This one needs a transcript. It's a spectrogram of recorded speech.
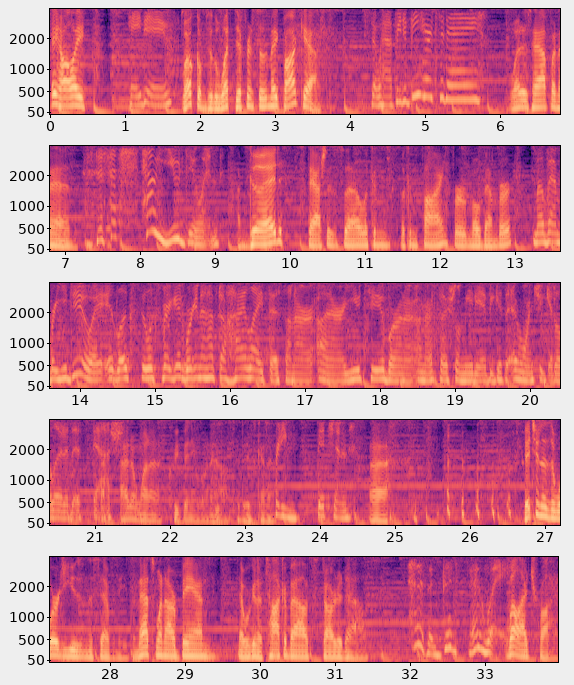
Hey, Holly. Hey, Dave. Welcome to the What Difference Does It Make podcast. So happy to be here today. What is happening? How you doing? I'm good. Stash is uh, looking looking fine for Movember. Movember, you do. It, it, looks it looks very good. We're gonna have to highlight this on our on our YouTube or on our, on our social media because everyone should get a load of this stash. I don't want to creep anyone out. It is kind of pretty bitchin'. Uh, bitchin' is a word you use in the 70s, and that's when our band that we're going to talk about started out. That is a good segue. Well, I try.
